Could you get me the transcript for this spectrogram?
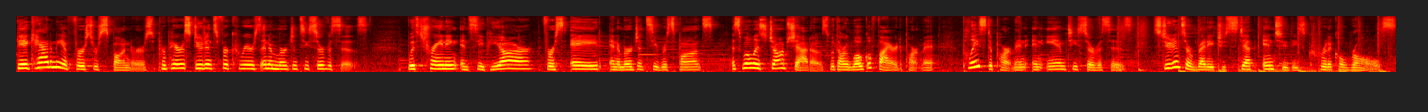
The Academy of First Responders prepares students for careers in emergency services with training in CPR, first aid, and emergency response, as well as job shadows with our local fire department, police department, and EMT services. Students are ready to step into these critical roles.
